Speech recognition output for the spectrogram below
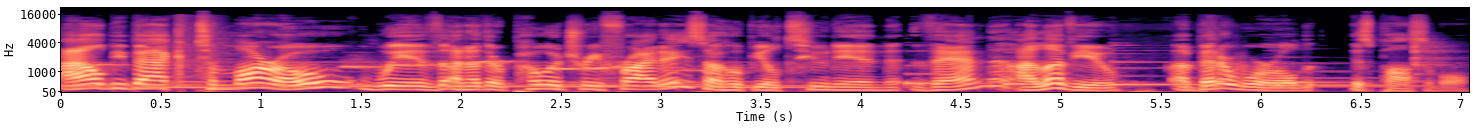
I'll be back tomorrow with another Poetry Friday, so I hope you'll tune in then. I love you. A better world is possible.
